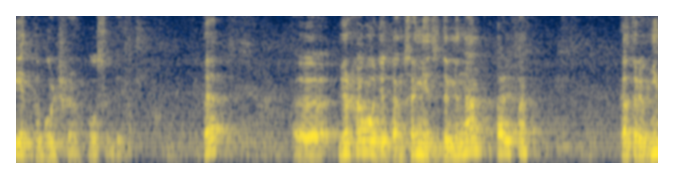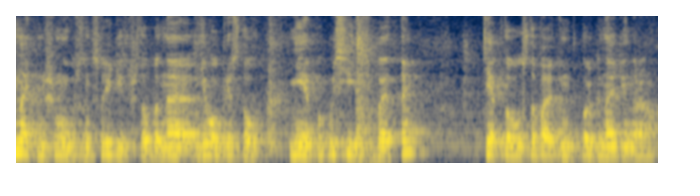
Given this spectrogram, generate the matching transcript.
редко больше особей. Да? Э, верховодит там самец-доминант альфа, который внимательнейшим образом следит, чтобы на его престол не покусились бетты, те, кто уступают им только на один ранг.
